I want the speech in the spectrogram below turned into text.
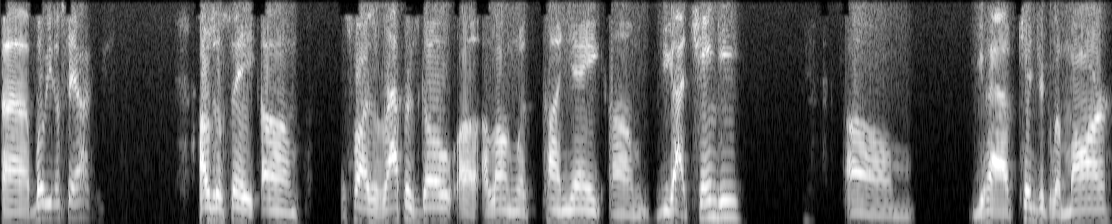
Uh, what were you gonna say? Ak? I was gonna say, um, as far as the rappers go, uh, along with Kanye, um, you got Chingy, um, you have Kendrick Lamar.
